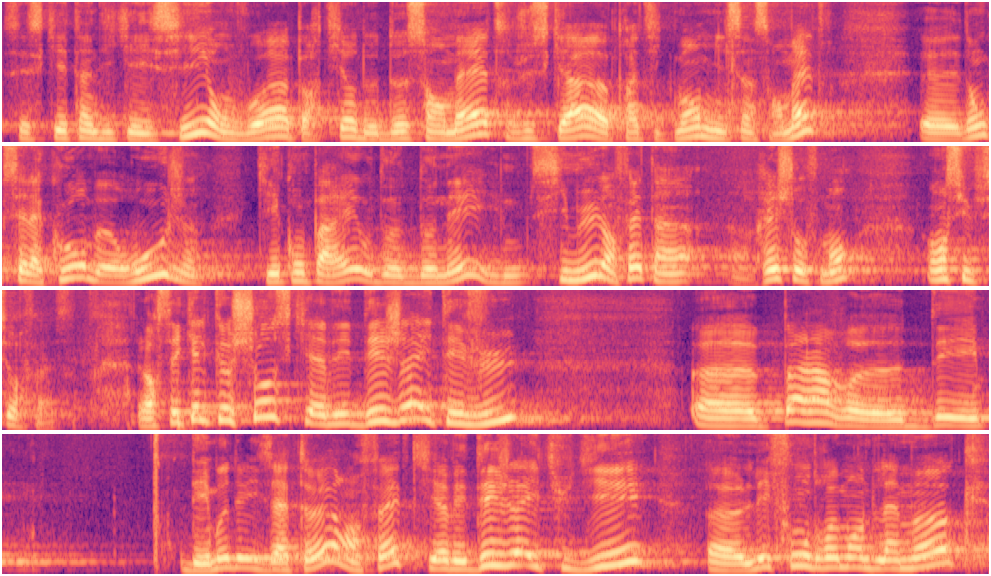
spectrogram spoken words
c'est ce qui est indiqué ici. On voit à partir de 200 mètres jusqu'à pratiquement 1500 mètres. Euh, donc, c'est la courbe rouge qui est comparée aux données. Il simule en fait un, réchauffement en subsurface. Alors, c'est quelque chose qui avait déjà été vu euh, par des des modélisateurs en fait, qui avaient déjà étudié euh, l'effondrement de la moque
